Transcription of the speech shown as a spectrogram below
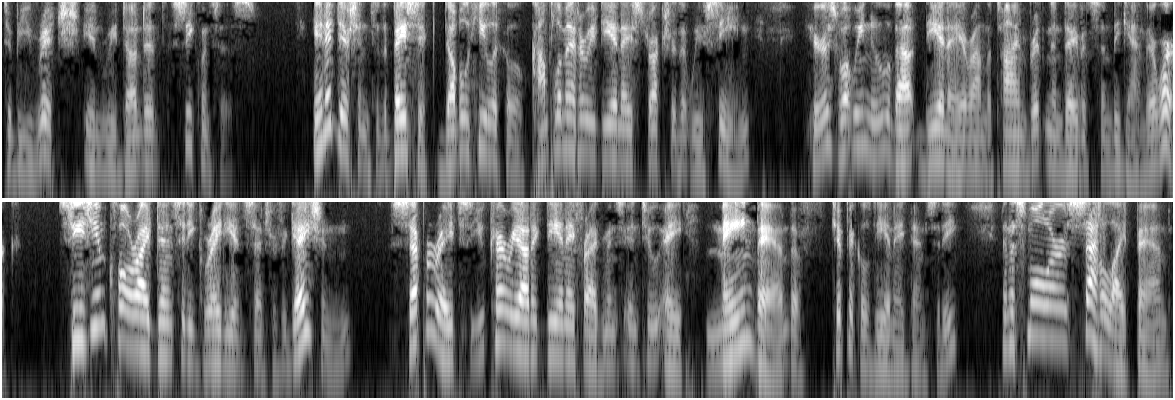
to be rich in redundant sequences. In addition to the basic double helical complementary DNA structure that we've seen, here's what we knew about DNA around the time Britten and Davidson began their work. Cesium chloride density gradient centrifugation separates eukaryotic DNA fragments into a main band of typical DNA density and a smaller satellite band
